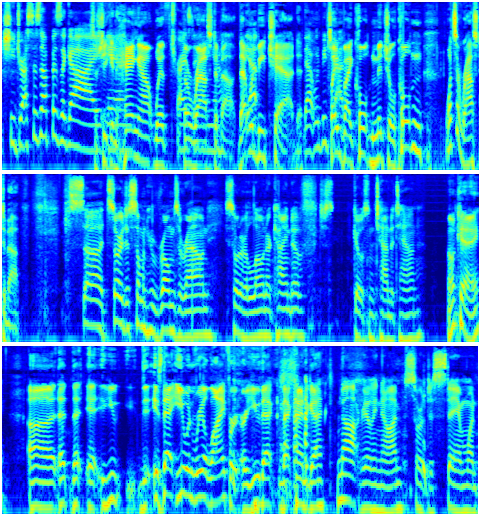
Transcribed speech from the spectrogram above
She dresses up as a guy. so she can hang out with the to hang out. roustabout. That would be Chad. That would be played Chad. by Colton Mitchell. Colton, what's a roustabout? It's uh, sort of just someone who roams around, sort of a loner, kind of, just goes from town to town. Okay. Uh, that, that, uh, you is that you in real life, or are you that that kind of guy? Not really, no. I'm sort of just stay in one,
